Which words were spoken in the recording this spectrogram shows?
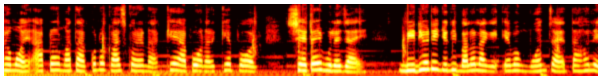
সময় আপনার মাথা কোনো কাজ করে না, কে আপন আর কে পর, সেটাই ভুলে যায়। ভিডিওটি যদি ভালো লাগে এবং মন চায়, তাহলে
